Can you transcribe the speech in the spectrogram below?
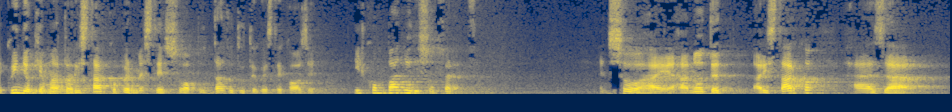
E quindi ho chiamato Aristarco per me stesso, ho appuntato tutte queste cose, il compagno di sofferenza. And so I, noted Aristarco as a,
